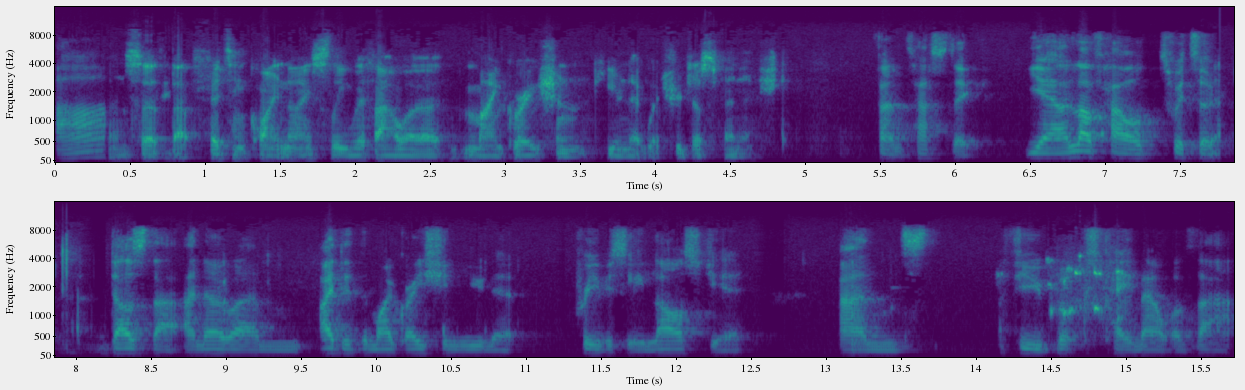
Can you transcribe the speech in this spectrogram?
Ah, and so that fit in quite nicely with our migration unit, which we just finished. Fantastic. Yeah, I love how Twitter does that. I know um, I did the migration unit previously last year, and a few books came out of that.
